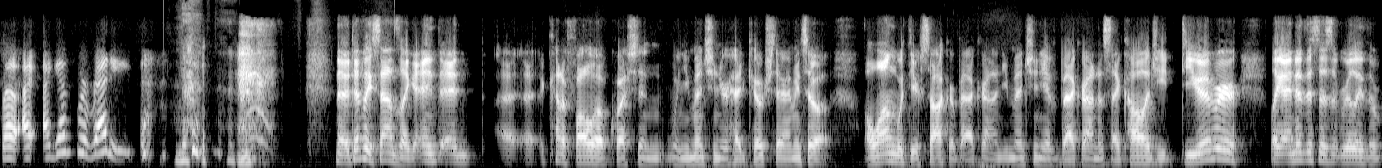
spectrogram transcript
but I, I, guess we're ready. no, it definitely sounds like it. And and a, a kind of follow up question when you mentioned your head coach there. I mean, so along with your soccer background, you mentioned you have a background in psychology. Do you ever like? I know this isn't really the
